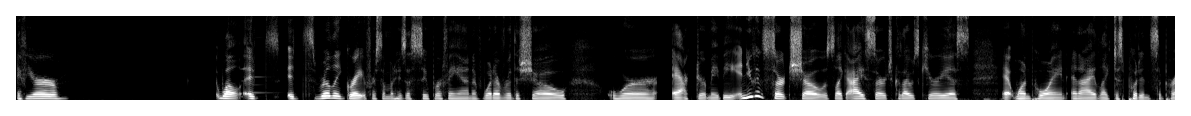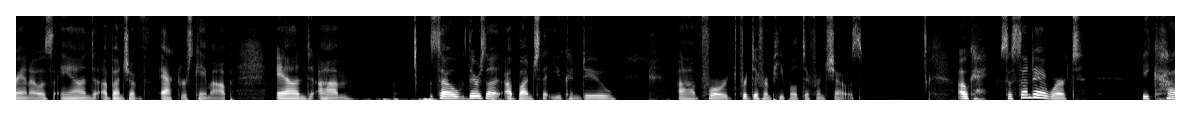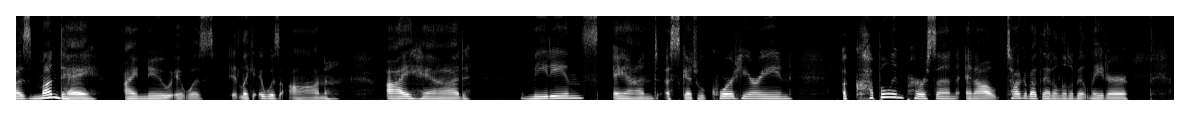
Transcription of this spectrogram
if you're well, it's it's really great for someone who's a super fan of whatever the show or actor maybe and you can search shows like i searched because i was curious at one point and i like just put in sopranos and a bunch of actors came up and um, so there's a, a bunch that you can do uh, for for different people different shows. Okay so sunday i worked because monday i knew it was it, like it was on i had meetings and a scheduled court hearing, a couple in person, and I'll talk about that a little bit later.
